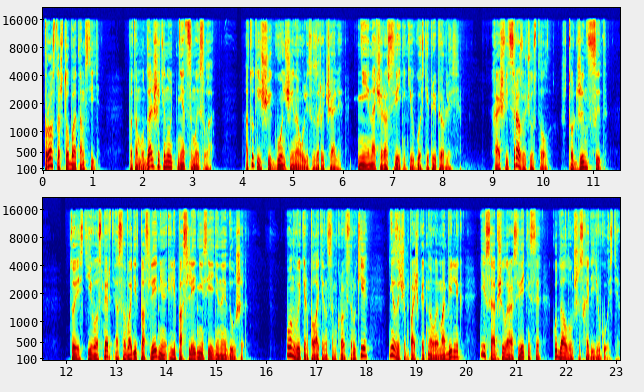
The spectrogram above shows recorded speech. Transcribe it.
Просто чтобы отомстить. Потому дальше тянуть нет смысла. А тут еще и гончие на улице зарычали. Не иначе рассветники в гости приперлись. Хайш ведь сразу чувствовал, что Джин сыт. То есть его смерть освободит последнюю или последние съеденные души. Он вытер полотенцем кровь с руки, незачем пачкать новый мобильник, и сообщил рассветнице, куда лучше сходить в гости.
